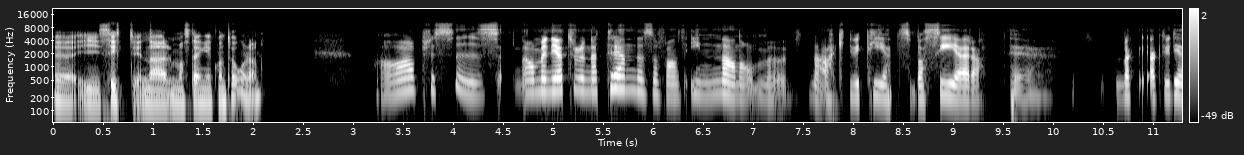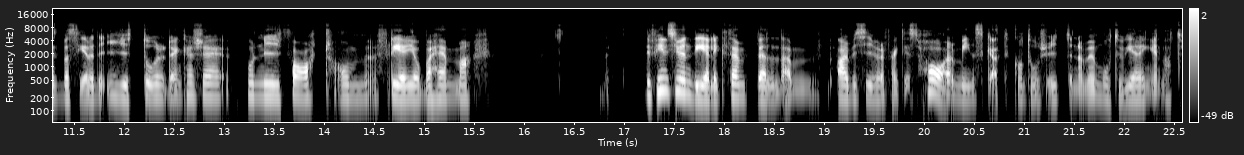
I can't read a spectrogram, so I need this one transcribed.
eh, i city när man stänger kontoren. Ja, precis. Ja, men jag tror den här trenden som fanns innan om eh, aktivitetsbaserat eh, aktivitetsbaserade ytor, den kanske får ny fart om fler jobbar hemma. Det finns ju en del exempel där arbetsgivare faktiskt har minskat kontorsytorna med motiveringen att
